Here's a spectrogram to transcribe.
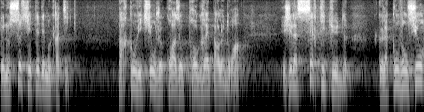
de nos sociétés démocratiques. Par conviction, je crois au progrès par le droit. J'ai la certitude que la Convention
